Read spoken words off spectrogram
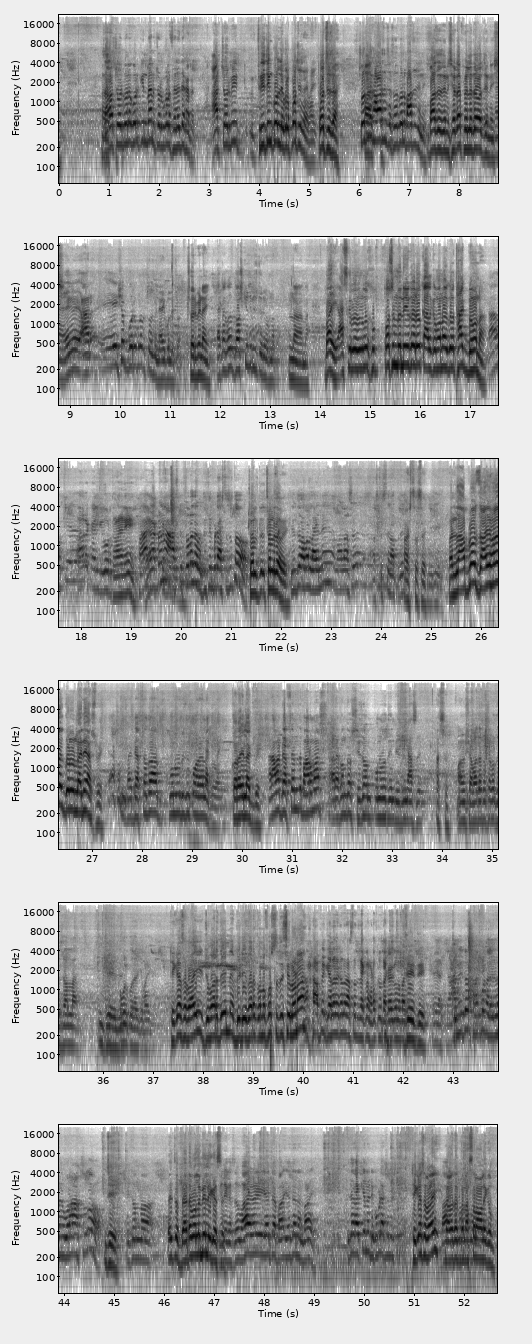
যারা চর্বিগুলো করে কিনবেন চর্বিগুলো ফেলে দিয়ে খাবেন। আর চর্বি ফ্রিজিং করলে এগুলো পচে যায় ভাই। পচে যায়। চর্বি খাওয়ার জিনিস চর্বিগুলো বাজে জিনিস। বাজে জিনিস সেটা ফেলে দেওয়ার জিনিস। হ্যাঁ আর এইসব গরুগুলো চর্বি নাই বলে চর্বি নাই। একটা গরু দশ কেজি বেশি চর্বি। না না। ভাই আজকের গরুগুলো খুব পছন্দনীয় গরু কালকে মনে হয় গরু থাকবেও না। চলে যাব দুই তিন আসতেছে তো। চলতে চলে যাবে? কিন্তু আবার লাইনে মাল আছে আসতেছে রাত্রে। আসতেছে। মানে লাভ লস যাই হয় গরুর লাইনে আসবে। এখন ভাই ব্যবসা তো আর পনেরো বিশ দিন লাগবে ভাই। করাই লাগবে। আর আমার ব্যবসা এমনিতে বারো মাস আর এখন তো সিজন পনেরো দিন বিশ দিন আছে। আচ্ছা। মানুষ সেবা চেষ্টা করতেছে আল্লাহ। কবুল করে আর কি ভাই। ঠিক আছে ভাই জুমার দিন ভিডিও করার কোনো প্রস্তুতি ছিল না? আপনি গেলে গেলে রাস্তাতে দেখলাম হঠাৎ করে দেখা গেল জি জি। আমি তো থাকব ওরা আসছো তো। জি। এই জন্য এই তো ব্যাটা বলে মিলে গেছে। ভাই গেছে। ভাই এটা ভাই এটা নেন ভাই। এটা রাখিয়ে না ডিকুপটা একশো ঠিক আছে ভাই ভালো থাকবেন আসসালামু আলাইকুম।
